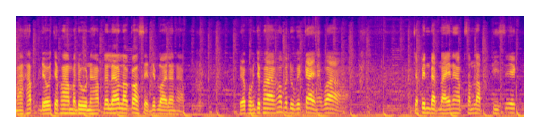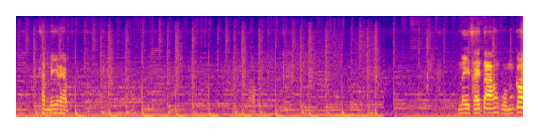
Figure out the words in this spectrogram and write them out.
มาครับเดี๋ยวจะพามาดูนะครับ แล้วแล้วเราก็เสร็จเรียบร้อยแล้วนะครับ เดี๋ยวผมจะพาเข้ามาดูใกล้ๆนะว่า จะเป็นแบบไหนนะครับสำหรับ PCX คันนี้นะครับในสายตาของผมก็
